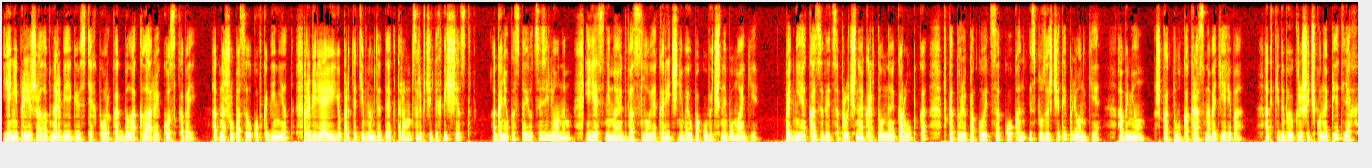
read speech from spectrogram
Я не приезжала в Норвегию с тех пор, как была Кларой Косковой. Отношу посылку в кабинет, проверяю ее портативным детектором взрывчатых веществ. Огонек остается зеленым, и я снимаю два слоя коричневой упаковочной бумаги. Под ней оказывается прочная картонная коробка, в которой покоится кокон из пузырчатой пленки, а в нем шкатулка красного дерева. Откидываю крышечку на петлях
